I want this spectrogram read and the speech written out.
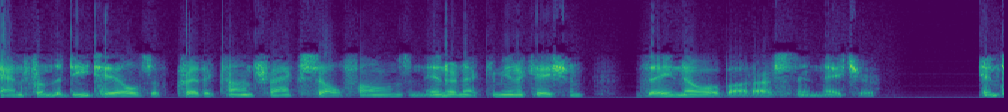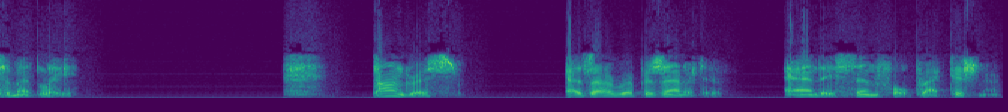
And from the details of credit contracts, cell phones, and internet communication, they know about our sin nature intimately. Congress, as our representative, and a sinful practitioner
